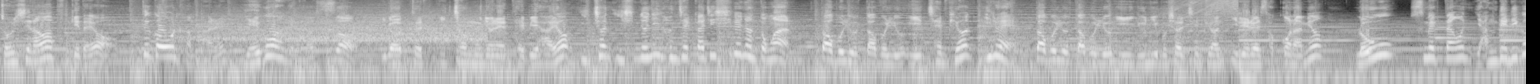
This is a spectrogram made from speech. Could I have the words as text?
존 시나와 붙게 되어 뜨거운 한판을 예고하게 되었어. 이렇듯 2009년에 데뷔하여 2020년인 현재까지 10여 년 동안 WWE 챔피언 1회, WWE 유니버셜 챔피언 1회를 석권하며 로우, 스맥다운 양대 리그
